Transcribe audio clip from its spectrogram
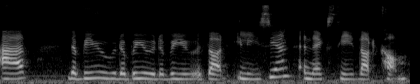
at www.elysiannxt.com.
